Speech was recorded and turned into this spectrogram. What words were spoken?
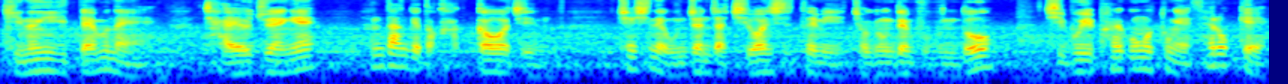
기능이기 때문에 자율주행에 한 단계 더 가까워진 최신의 운전자 지원 시스템이 적용된 부분도 GV80을 통해 새롭게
